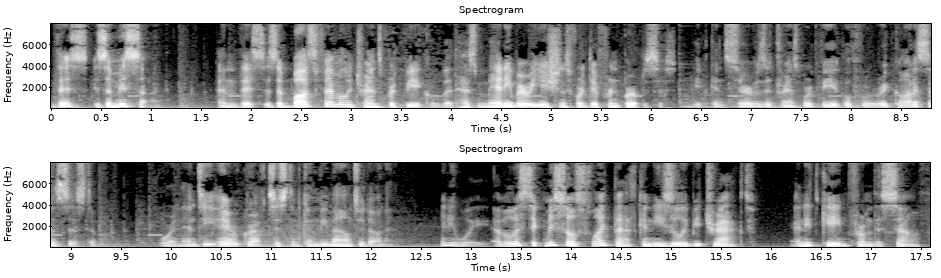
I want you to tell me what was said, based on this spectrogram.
This is a missile. And this is a BAZ family transport vehicle that has many variations for different purposes. It can serve as a transport vehicle for a reconnaissance system, or an anti-aircraft system can be mounted on it. Anyway, a ballistic missile's flight path can easily be tracked, and it came from the south.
